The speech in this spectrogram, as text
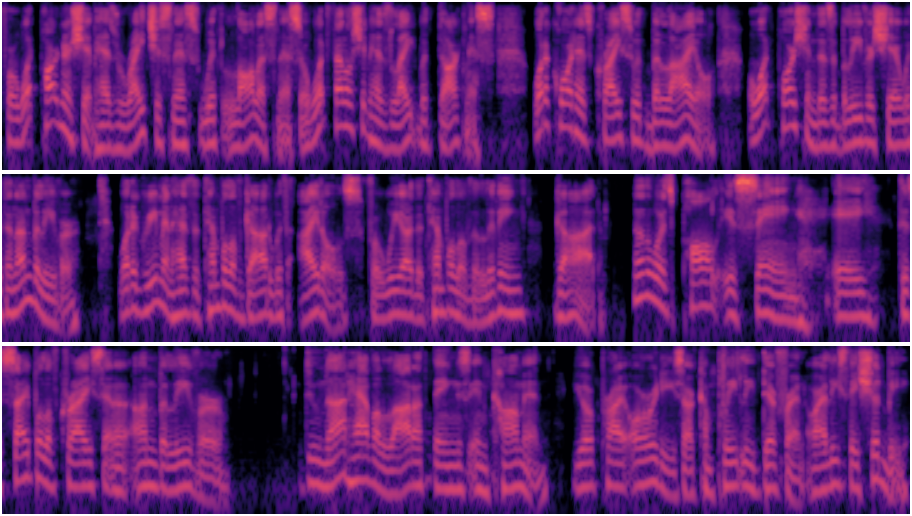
For what partnership has righteousness with lawlessness? Or what fellowship has light with darkness? What accord has Christ with Belial? Or what portion does a believer share with an unbeliever? What agreement has the temple of God with idols? For we are the temple of the living God. In other words, Paul is saying a disciple of Christ and an unbeliever do not have a lot of things in common. Your priorities are completely different, or at least they should be.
